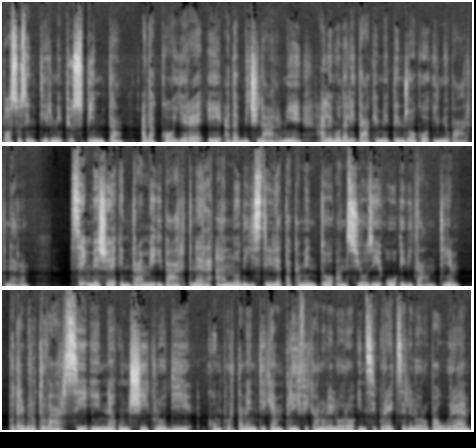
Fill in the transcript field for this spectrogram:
posso sentirmi più spinta ad accogliere e ad avvicinarmi alle modalità che mette in gioco il mio partner. Se invece entrambi i partner hanno degli stili di attaccamento ansiosi o evitanti, potrebbero trovarsi in un ciclo di comportamenti che amplificano le loro insicurezze e le loro paure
